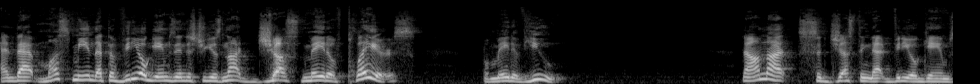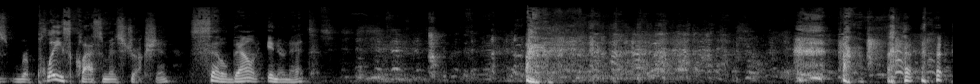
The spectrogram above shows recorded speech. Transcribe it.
And that must mean that the video games industry is not just made of players, but made of you. Now, I'm not suggesting that video games replace classroom instruction. Settle down, internet.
